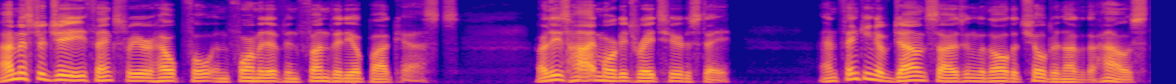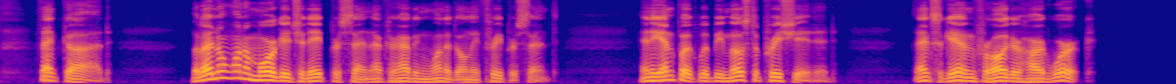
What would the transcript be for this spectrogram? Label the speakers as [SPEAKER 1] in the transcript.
[SPEAKER 1] I'm Mr. G. Thanks for your helpful, informative, and fun video podcasts. Are these high mortgage rates here to stay? I'm thinking of downsizing with all the children out of the house, thank God. But I don't want a mortgage at 8% after having one at only 3%. Any input would be most appreciated. Thanks again for all your hard work.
